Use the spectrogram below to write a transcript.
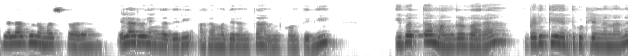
ಎಲ್ಲರಿಗೂ ನಮಸ್ಕಾರ. ಎಲ್ಲರೂ ಹೆಂಗದಿರಿ? ಆರಾಮದಿರಂತ ಅಂದ್ಕೊತೀನಿ ಇವತ್ತ ಮಂಗಳವಾರ ಬೆಳಿಗ್ಗೆ ಎದ್ದುಗುಟ್ಲಿನ ನಾನು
